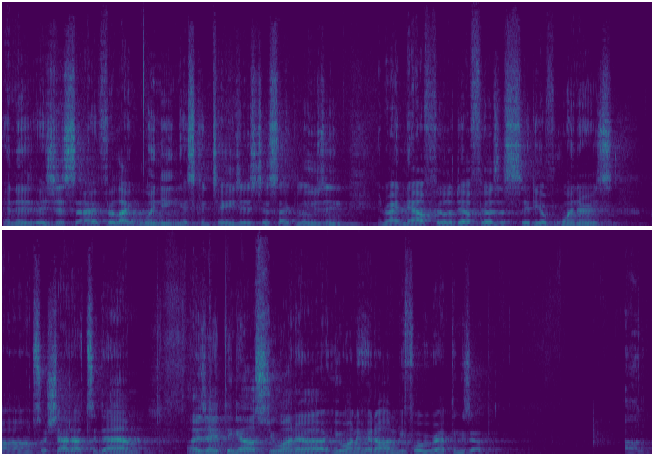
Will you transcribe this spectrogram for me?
and it, it's just I feel like winning is contagious, just like losing. And right now, Philadelphia is a city of winners. Um, so shout out to them. Uh, is there anything else you wanna you wanna hit on before we wrap things up? Um,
